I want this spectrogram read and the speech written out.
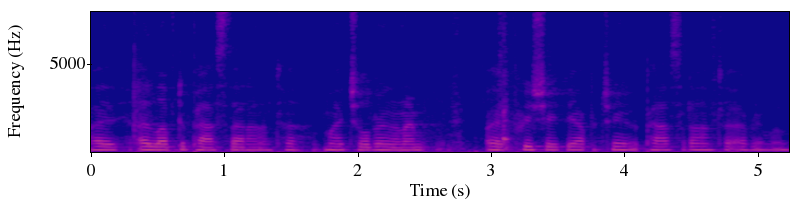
I, I love to pass that on to my children and I'm, I appreciate the opportunity to pass it on to everyone.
